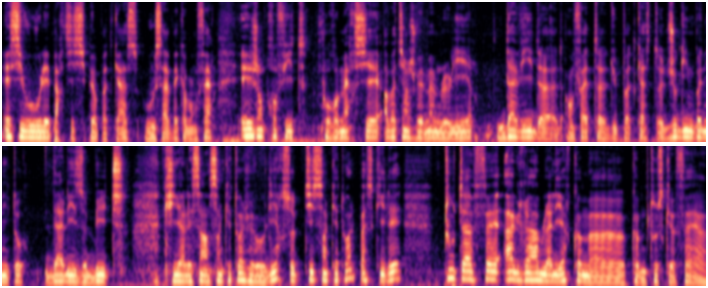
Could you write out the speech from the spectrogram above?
Et si vous voulez participer au podcast, vous savez comment faire. Et j'en profite pour remercier, ah bah tiens, je vais même le lire, David, euh, en fait, euh, du podcast Jogging Bonito, Dali the Beach, qui a laissé un 5 étoiles. Je vais vous lire ce petit 5 étoiles parce qu'il est tout à fait agréable à lire comme, euh, comme tout ce que fait...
